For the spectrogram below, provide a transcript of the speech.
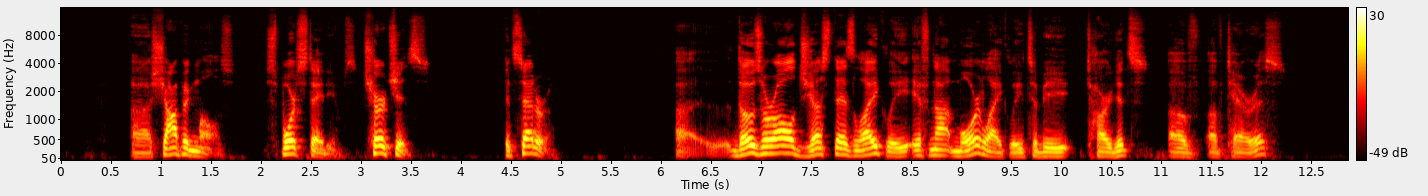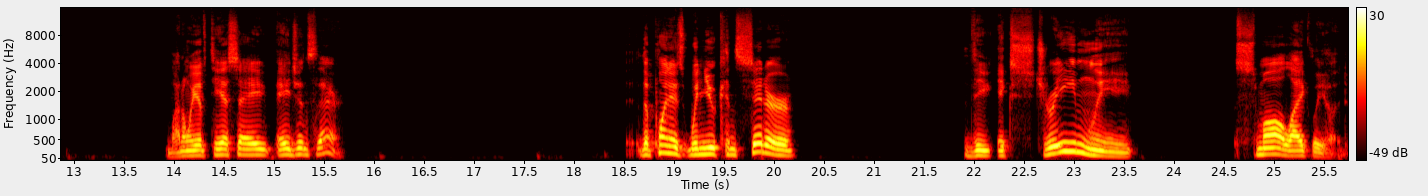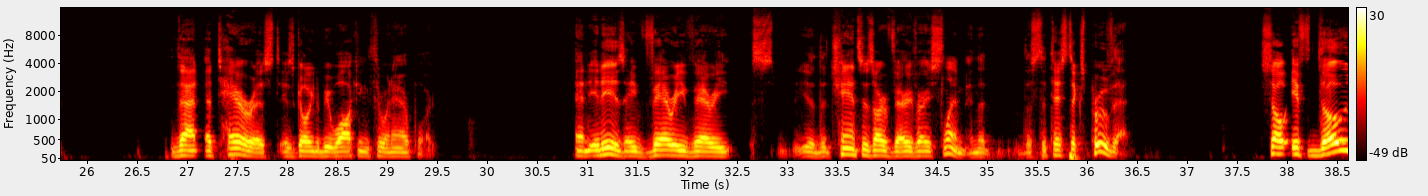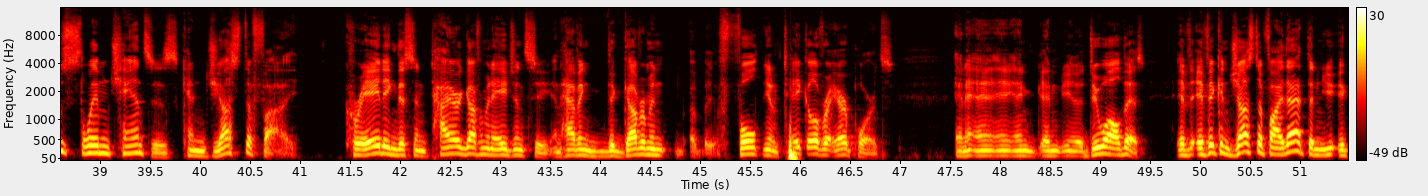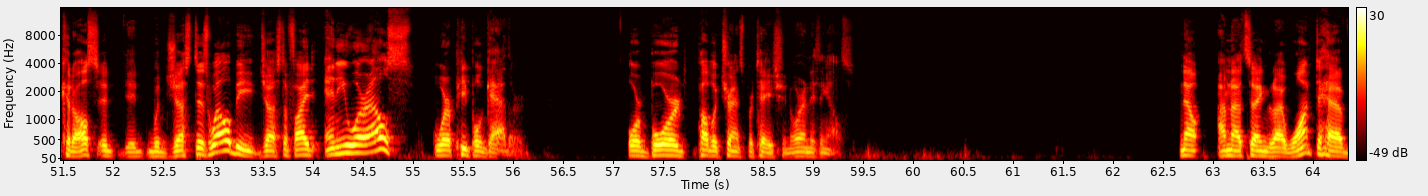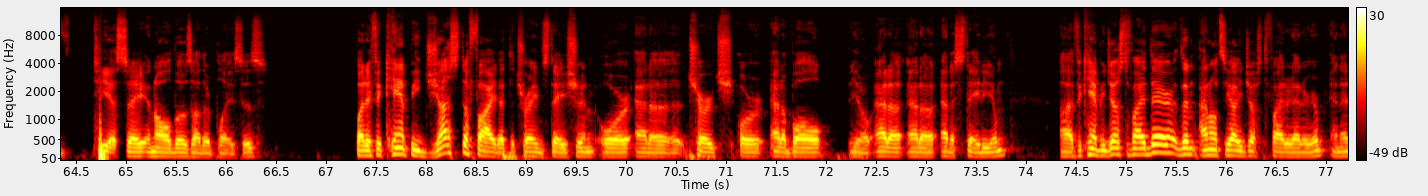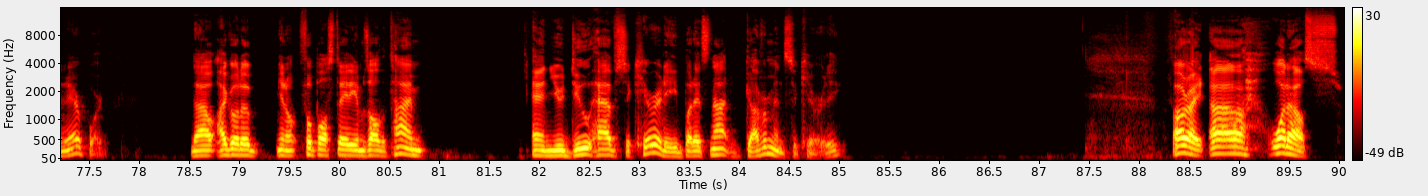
uh, shopping malls, sports stadiums, churches, etc.? Uh, those are all just as likely, if not more likely, to be targets of, of terrorists. Why don't we have TSA agents there? The point is, when you consider the extremely small likelihood that a terrorist is going to be walking through an airport, and it is a very, very, you know, the chances are very, very slim, and the, the statistics prove that. So if those slim chances can justify creating this entire government agency and having the government uh, full, you know, take over airports and and and, and you know, do all this, if, if it can justify that, then you, it could also it, it would just as well be justified anywhere else where people gather, or board public transportation or anything else. Now, I'm not saying that I want to have TSA in all those other places, but if it can't be justified at the train station or at a church or at a ball, you know, at a at a at a stadium, uh, if it can't be justified there, then I don't see how you justified it at an airport. Now, I go to you know football stadiums all the time, and you do have security, but it's not government security. All right, uh, what else?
